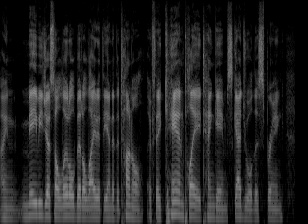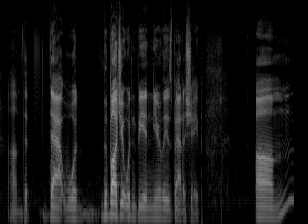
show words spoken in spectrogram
I mean, maybe just a little bit of light at the end of the tunnel. If they can play a 10 game schedule this spring, um, that that would the budget wouldn't be in nearly as bad a shape. Um,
